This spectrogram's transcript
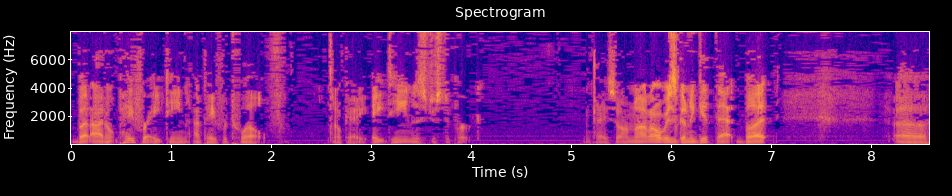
but I don't pay for 18, I pay for 12. Okay, 18 is just a perk. Okay, so I'm not always going to get that, but uh,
